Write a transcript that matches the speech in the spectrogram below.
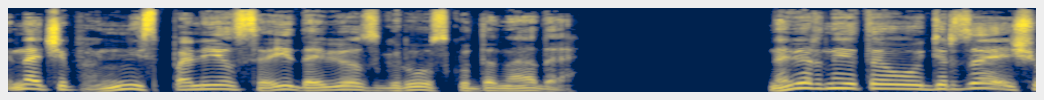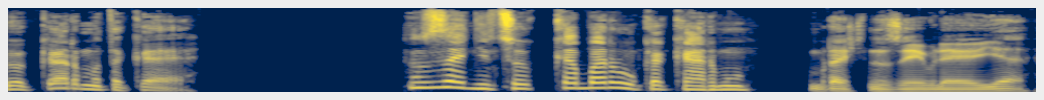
Иначе б не спалился и довез груз куда надо. Наверное, это у дерзающего карма такая. «В задницу кабарука карму», — мрачно заявляю я,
